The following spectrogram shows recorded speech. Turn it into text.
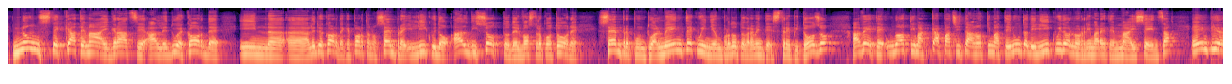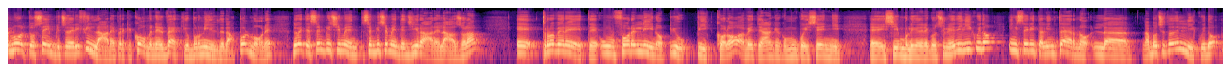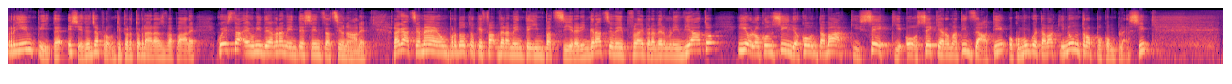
non steccate mai grazie alle due corde, in, eh, alle due corde che portano sempre il liquido al di sotto del vostro cotone sempre puntualmente, quindi è un prodotto veramente strepitoso. Avete un'ottima capacità, un'ottima tenuta di liquido, non rimarrete mai senza e in più è molto semplice da rifillare perché come nel vecchio Brunilde da polmone dovete semplicemente, semplicemente girare l'asola e troverete un forellino più piccolo, avete anche comunque i segni eh, i simboli delle goccioline di liquido, inserite all'interno la, la boccetta del liquido, riempite e siete già pronti per tornare a svapare. Questa è un'idea veramente sensazionale. Ragazzi, a me è un prodotto che fa veramente impazzire. Ringrazio Vapefly per avermelo inviato. Io lo consiglio con tabacchi secchi o secchi aromatizzati o comunque tabacchi non troppo complessi.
